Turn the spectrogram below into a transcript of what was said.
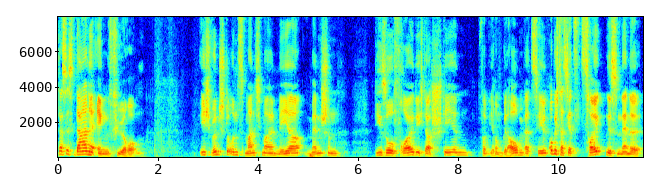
Das ist da eine Engführung. Ich wünschte uns manchmal mehr Menschen, die so freudig da stehen, von ihrem Glauben erzählen. Ob ich das jetzt Zeugnis nenne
